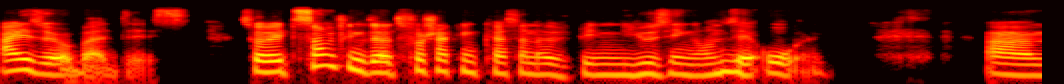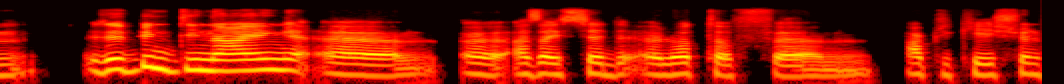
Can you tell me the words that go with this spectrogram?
either about this. So it's something that Försäkringskassan have been using on their own. Um, they've been denying, um, uh, as I said, a lot of um, application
